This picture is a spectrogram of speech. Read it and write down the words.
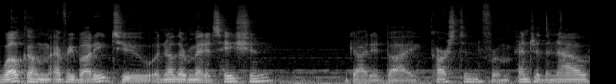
Welcome, everybody, to another meditation guided by Karsten from Enter the Now.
